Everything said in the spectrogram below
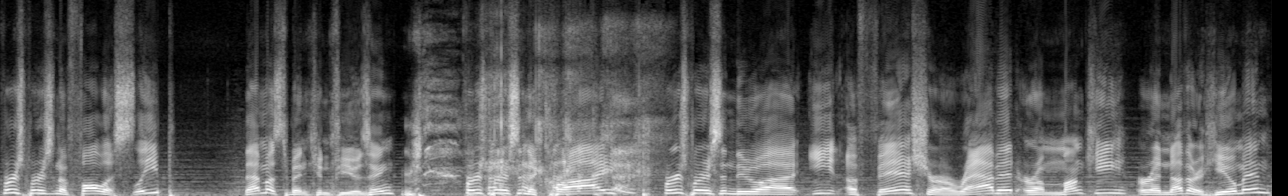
First person to fall asleep? That must have been confusing. First person to cry? First person to uh, eat a fish or a rabbit or a monkey or another human?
